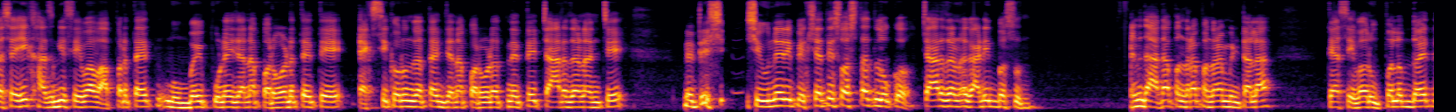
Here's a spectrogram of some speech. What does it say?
तसेही खाजगी सेवा वापरत आहेत मुंबई पुणे ज्यांना परवडत आहे ते टॅक्सी करून जात आहेत ज्यांना परवडत नाही ते चार जणांचे नाही ते शि शिवनेरीपेक्षा ते स्वस्तात लोक चार जणं गाडीत बसून. आणि दहा दहा पंधरा पंधरा मिनटाला त्या सेवा उपलब्ध आहेत.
